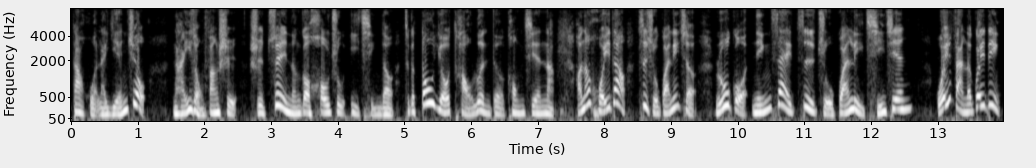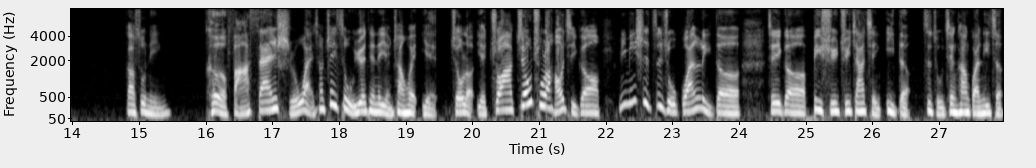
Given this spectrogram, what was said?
大伙来研究。哪一种方式是最能够 hold 住疫情的？这个都有讨论的空间呐。好，那回到自主管理者，如果您在自主管理期间违反了规定，告诉您可罚三十万。像这次五月天的演唱会也揪了，也抓揪出了好几个哦，明明是自主管理的这个必须居家检疫的。自主健康管理者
